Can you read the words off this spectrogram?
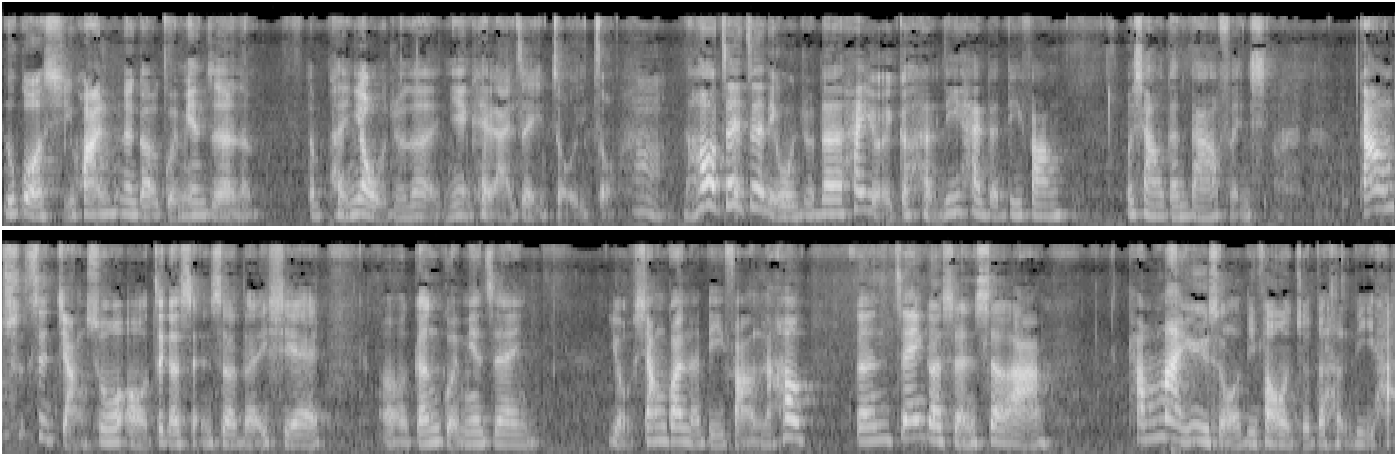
如果喜欢那个鬼面之刃的的朋友，我觉得你也可以来这里走一走，嗯，然后在这里，我觉得它有一个很厉害的地方。我想要跟大家分享，刚刚是讲说哦，这个神社的一些呃跟《鬼灭之刃》有相关的地方，然后跟这个神社啊，它卖玉手的地方，我觉得很厉害。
